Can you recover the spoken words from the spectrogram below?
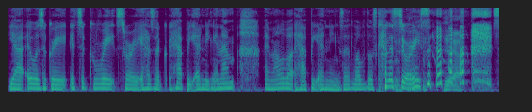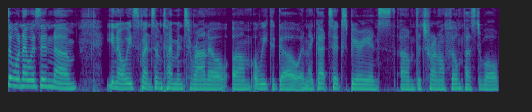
Yeah, it was a great. It's a great story. It has a happy ending, and I'm I'm all about happy endings. I love those kind of stories. Yeah. so when I was in, um, you know, we spent some time in Toronto um, a week ago, and I got to experience um, the Toronto Film Festival,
